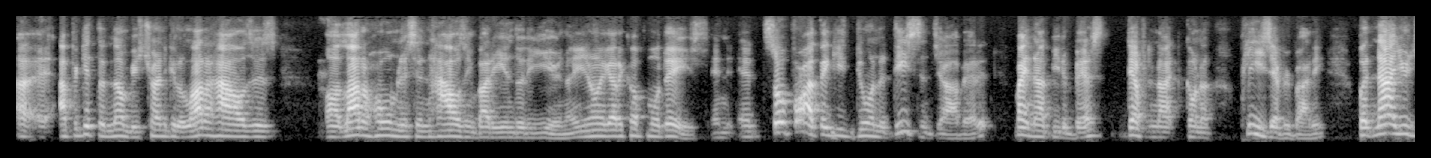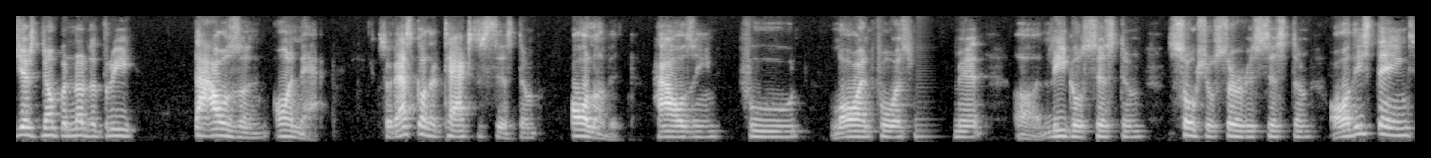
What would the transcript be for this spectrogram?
i, forget the number he's trying to get a lot of houses a lot of homeless in housing by the end of the year. Now you only got a couple more days, and and so far I think he's doing a decent job at it. Might not be the best, definitely not to please everybody. But now you just dump another 3,000 on that. So that's to tax the system, all of it housing, food, law enforcement, uh, legal system, social service system, all these things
